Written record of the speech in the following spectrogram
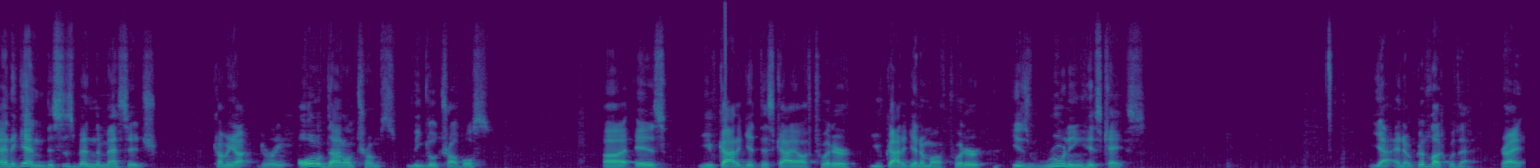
And again, this has been the message coming out during all of Donald Trump's legal troubles. Uh, is you've got to get this guy off Twitter. You've got to get him off Twitter. He is ruining his case. Yeah, I know. Good luck with that, right?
